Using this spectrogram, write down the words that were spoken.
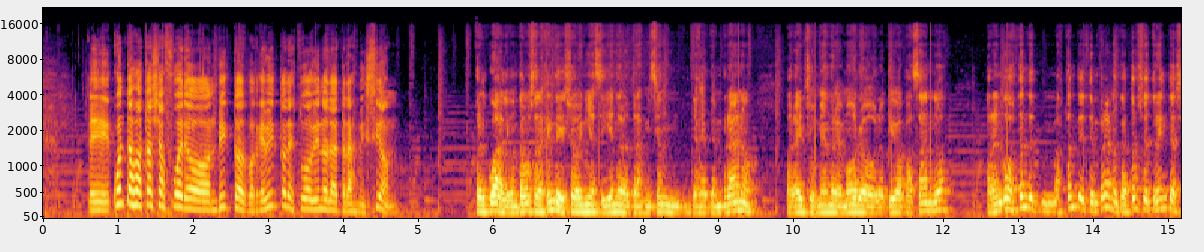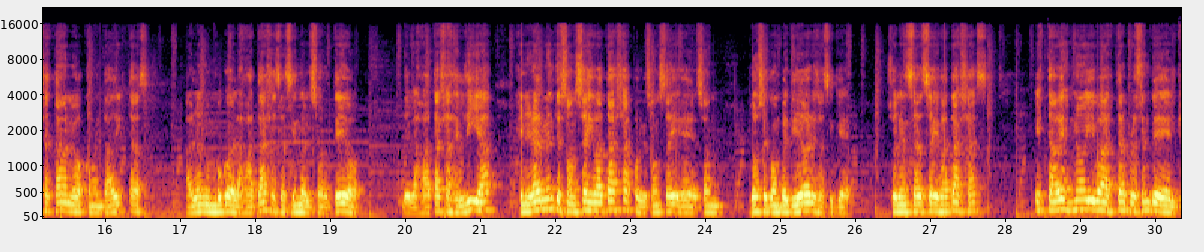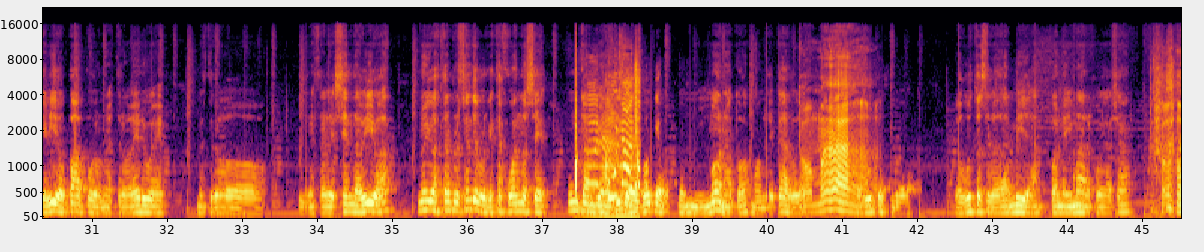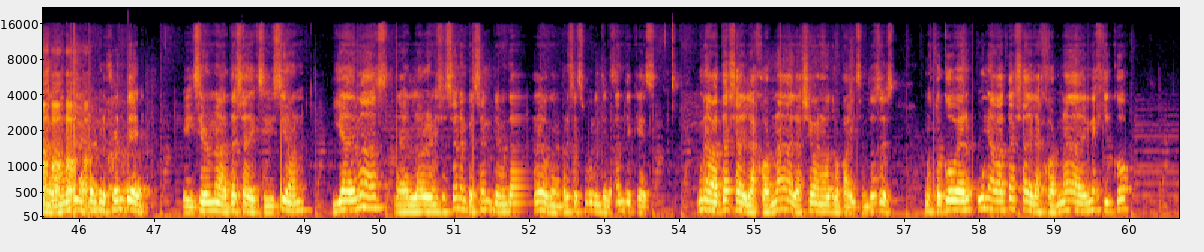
Eh, ¿Cuántas batallas fueron, Víctor? Porque Víctor estuvo viendo la transmisión. Tal cual, le contamos a la gente que yo venía siguiendo la transmisión desde temprano para ir chusmeándole Moro lo que iba pasando. Arrancó bastante, bastante temprano, 14.30 ya estaban los comentaristas hablando un poco de las batallas, haciendo el sorteo de las batallas del día. Generalmente son seis batallas porque son, seis, eh, son 12 competidores, así que suelen ser seis batallas. Esta vez no iba a estar presente el querido Papo, nuestro héroe, nuestro, nuestra leyenda viva. No iba a estar presente porque está jugándose un campeonato de póker en Mónaco, Monte Carlo. Tomá. Los gustos, se lo, los gustos se lo dan vida. Con Neymar juega allá. Bueno, como no iba a estar presente, eh, hicieron una batalla de exhibición. Y además, la, la organización empezó a implementar algo que me parece súper interesante, que es una batalla de la jornada la llevan a otro país. Entonces nos tocó ver una batalla de la jornada de México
